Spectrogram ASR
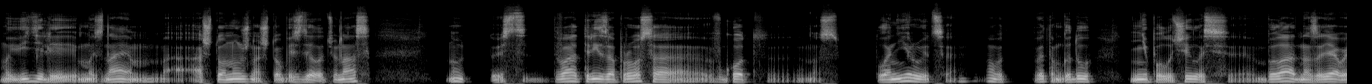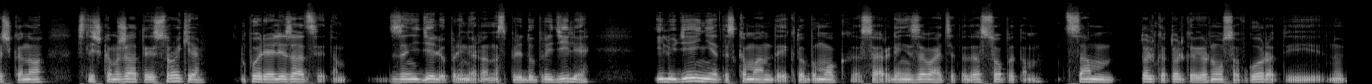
мы видели, мы знаем, а что нужно, чтобы сделать у нас. Ну, то есть два-три запроса в год у нас планируется. Ну, вот в этом году не получилось. Была одна заявочка, но слишком сжатые сроки по реализации. Там за неделю примерно нас предупредили. И людей нет из команды, кто бы мог соорганизовать это да, с опытом. Сам только-только вернулся в город и ну,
